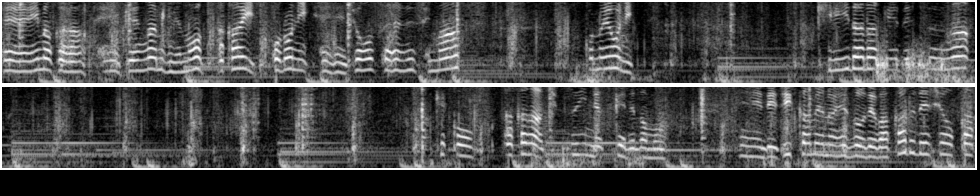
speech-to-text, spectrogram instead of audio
えー今から、えー、剣ヶ峰の高いところに、えー挑戦します。このように霧だらけですが結構坂がきついんですけれども、えーデジカメの映像でわかるでしょうか？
